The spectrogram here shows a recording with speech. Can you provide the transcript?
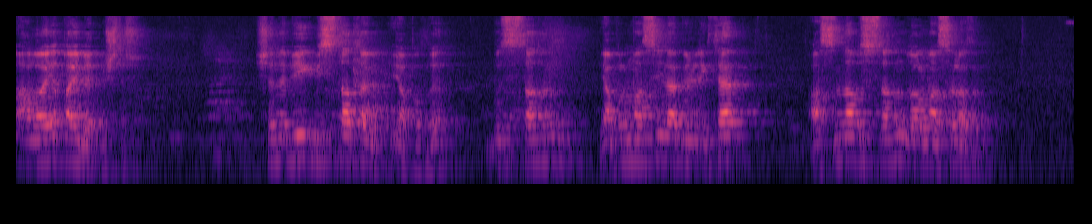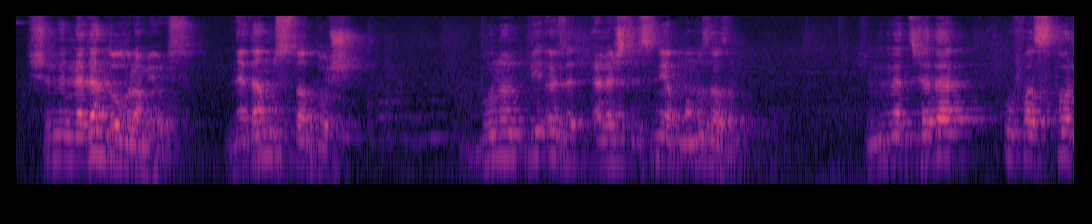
havayı kaybetmiştir. Şimdi büyük bir stat yapıldı. Bu stadın yapılmasıyla birlikte aslında bu stadın dolması lazım. Şimdi neden dolduramıyoruz? Neden bu stad boş? Bunun bir öz eleştirisini yapmamız lazım. Şimdi neticede Urfa Spor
